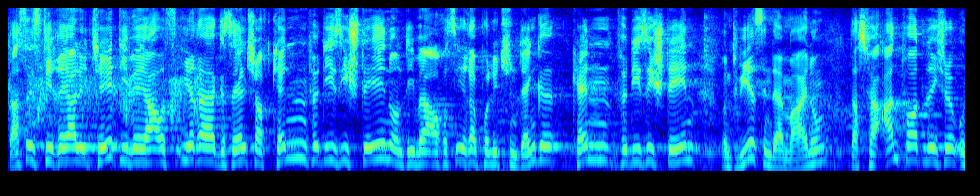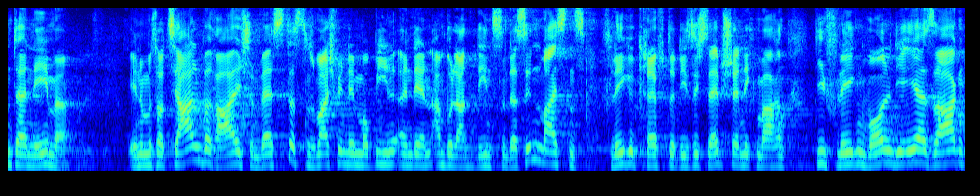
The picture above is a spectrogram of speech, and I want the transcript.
Das ist die Realität, die wir ja aus Ihrer Gesellschaft kennen, für die Sie stehen, und die wir auch aus Ihrer politischen Denke kennen, für die Sie stehen. Und wir sind der Meinung, dass verantwortliche Unternehmer in einem sozialen Bereich, und wer ist das? z. B. in den ambulanten Diensten, das sind meistens Pflegekräfte, die sich selbstständig machen, die pflegen wollen, die eher sagen,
